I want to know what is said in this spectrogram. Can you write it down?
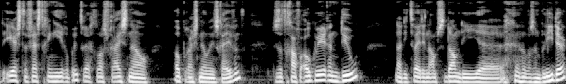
de eerste vestiging hier op Utrecht was vrij snel operationeel winstgevend. Dus dat gaf ook weer een duw Nou, die tweede in Amsterdam, die was een bleeder.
